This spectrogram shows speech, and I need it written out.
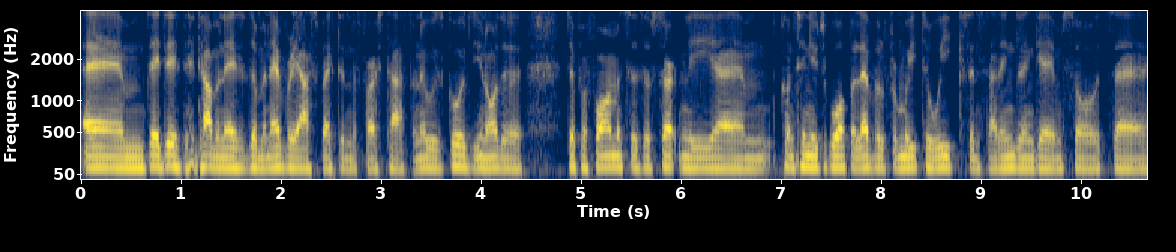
um, they did. They dominated them in every aspect in the first half, and it was good. You know, the the performances have certainly um, continued to go up a level from week to week since that England game. So it's uh,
